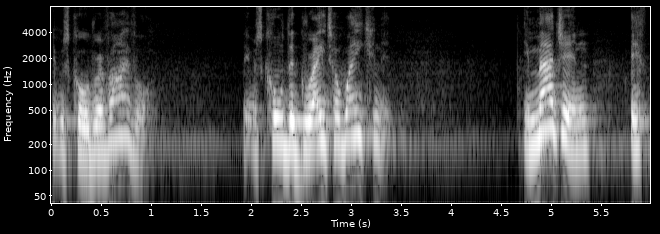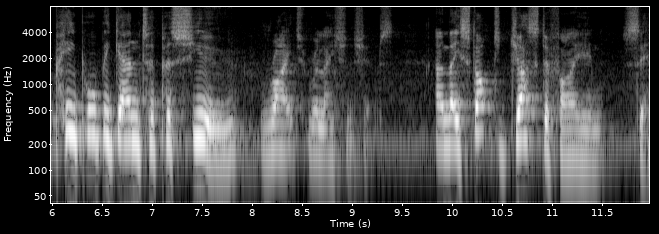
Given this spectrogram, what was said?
It was called revival. It was called the Great Awakening. Imagine if people began to pursue right relationships and they stopped justifying sin.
